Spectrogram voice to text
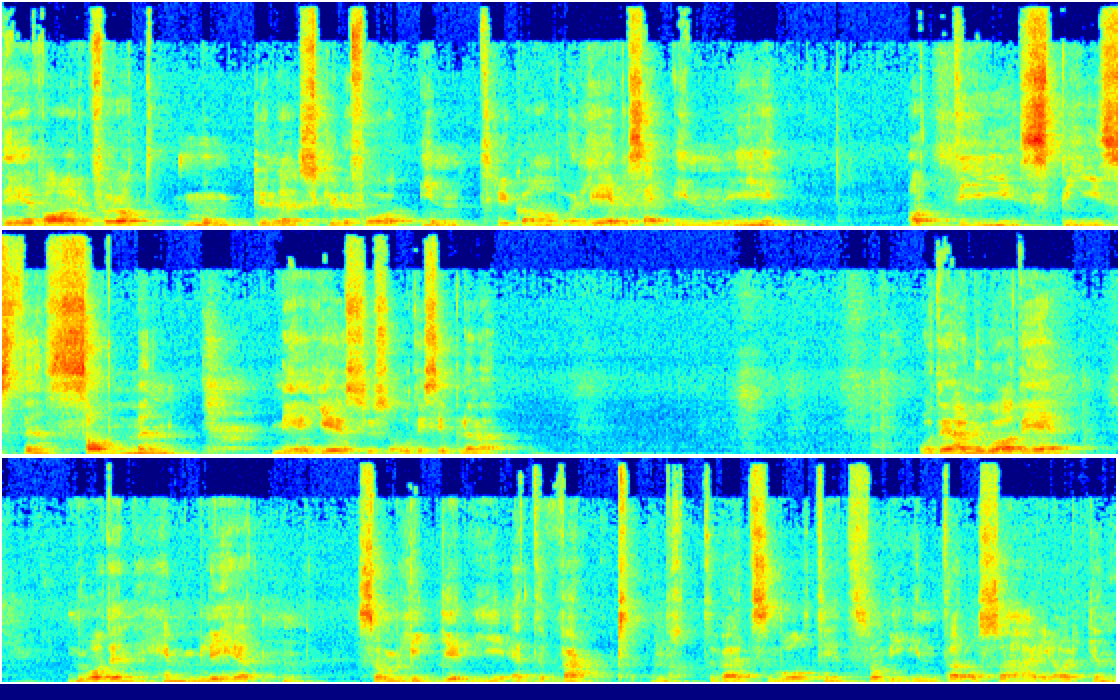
det var for at munkene skulle få inntrykk av å leve seg inn i at de spiste sammen med Jesus og disiplene. Og det er noe av, det, noe av den hemmeligheten som ligger i ethvert nattverdsmåltid som vi inntar også her i arken.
